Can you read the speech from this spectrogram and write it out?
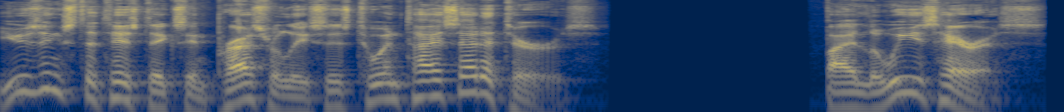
Using Statistics in Press Releases to Entice Editors by Louise Harris.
